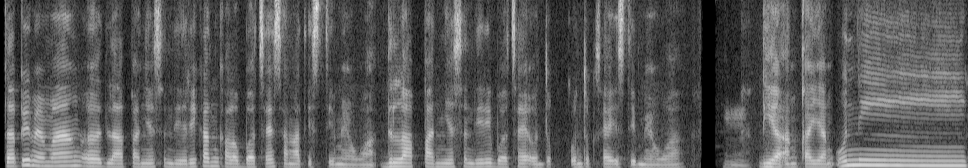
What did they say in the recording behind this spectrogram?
Tapi memang, eee, 8-nya sendiri kan kalau buat saya sangat istimewa. 8-nya sendiri buat saya untuk untuk saya istimewa. Hmm. Dia Iya. angka yang unik,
